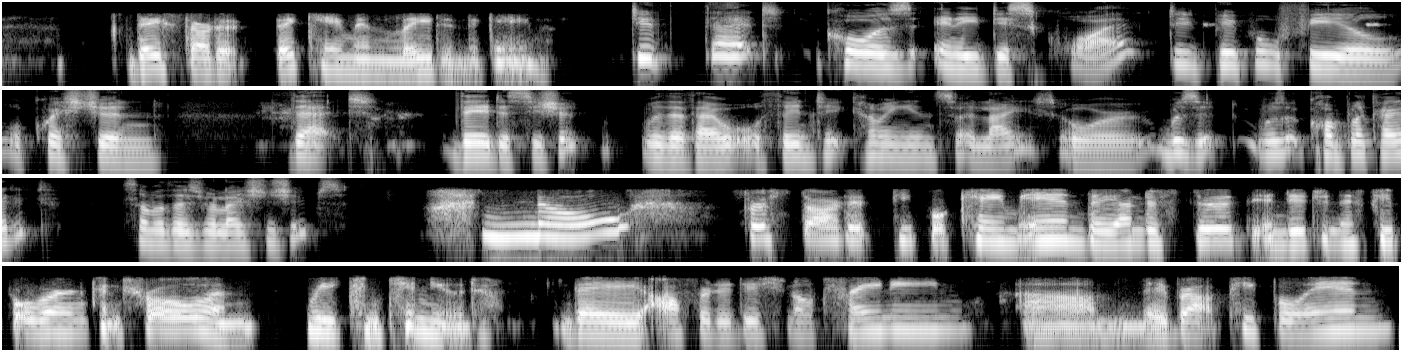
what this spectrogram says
they started, they came in late in the game. Did that cause any disquiet? Did people feel or question that their decision, whether they were authentic coming in so late, or was it was it complicated? Some of those relationships. No. First started, people came in, they understood the indigenous people were in control, and we continued. They offered additional training. Um, they brought people in.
